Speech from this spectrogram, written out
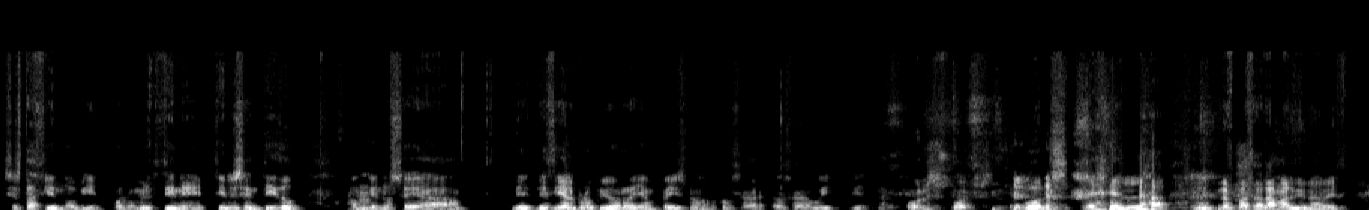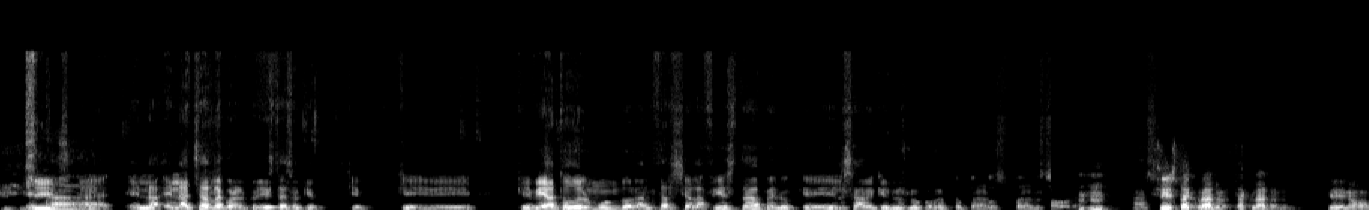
se está haciendo bien. Por lo menos tiene tiene sentido aunque no sea de- decía el propio Ryan Pace no o sea o sea uy bien en la- nos pasará más de una vez en, Sí, la, en la- en la charla con el periodista eso que, que, que, que vea a todo el mundo lanzarse a la fiesta pero que él sabe que no es lo correcto para los para los ahora. Así. Sí, está claro, está claro. ¿no? Que no,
